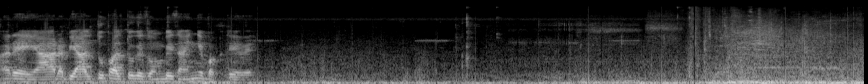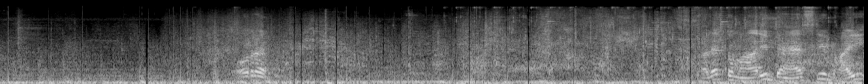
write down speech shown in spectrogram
अरे यार, अभी आलतू फालतू के जोम्बीज आएँगे भगते हुए। तुम्हारी भैंस की भाई।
